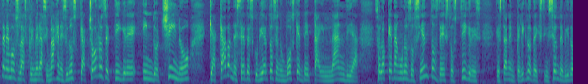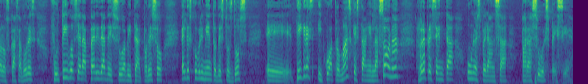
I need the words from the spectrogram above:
Tenemos las primeras imágenes de unos cachorros de tigre indochino que acaban de ser descubiertos en un bosque de Tailandia. Solo quedan unos 200 de estos tigres que están en peligro de extinción debido a los cazadores furtivos y a la pérdida de su hábitat. Por eso el descubrimiento de estos dos eh, tigres y cuatro más que están en la zona representa una esperanza para su especie.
